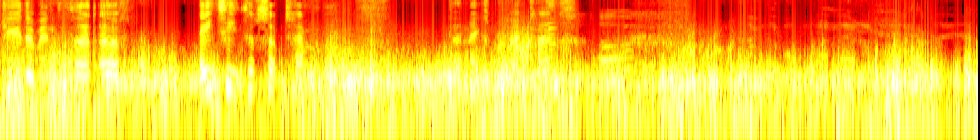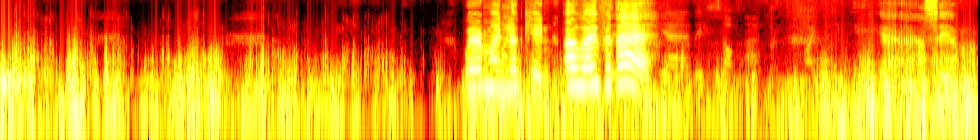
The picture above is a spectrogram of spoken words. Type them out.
Due them in the third, uh, 18th of September. The next Bravecto close. Where am I looking? Oh, over there. Yeah, they stopped now. Yeah, I see them.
